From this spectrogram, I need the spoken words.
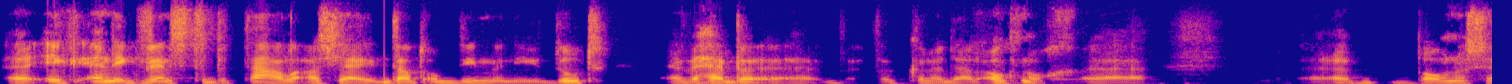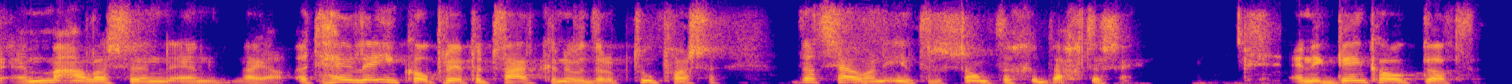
Uh, ik, en ik wens te betalen als jij dat op die manier doet. En we, hebben, we kunnen daar ook nog bonussen en malussen. En nou ja, het hele inkooprepertoire kunnen we erop toepassen. Dat zou een interessante gedachte zijn. En ik denk ook dat.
